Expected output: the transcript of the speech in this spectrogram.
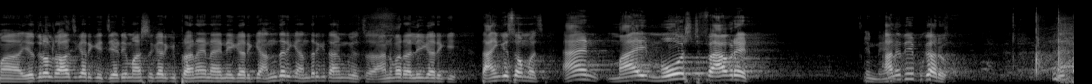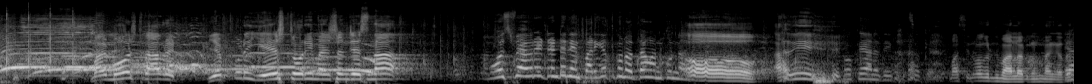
మా ఎదురోలు రాజు గారికి జేడి మాస్టర్ గారికి ప్రణయ్ నాయని గారికి అందరికీ అందరికీ థ్యాంక్ యూ అన్వర్ అలీ గారికి. Thank you so much and my most favourite Anudeep గారు. మై మోస్ట్ ఫేవరెట్ ఎప్పుడు ఏ స్టోరీ మెన్షన్ చేసినా మోస్ట్ ఫేవరెట్ అంటే నేను పరిగెత్తుకొని వద్దాం అనుకున్నాను. ఓ అది ఓకే అనుదీప్ ఓకే మా సినిమా గురించి మాట్లాడుకుంటున్నాం కదా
